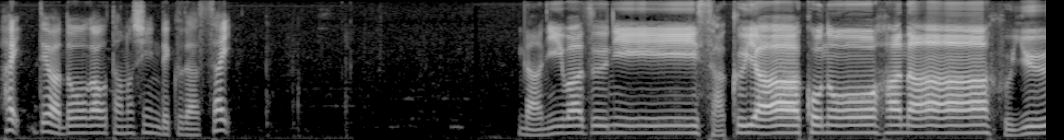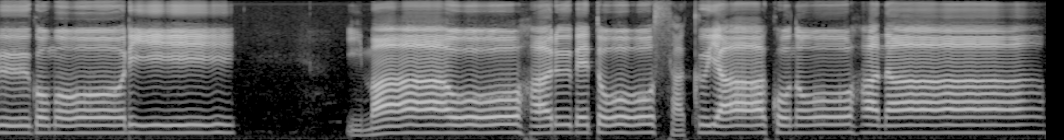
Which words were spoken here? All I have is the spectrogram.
はい、では動画を楽しんでください。何わずに昨夜この花冬ごもり今を春べと昨夜この花。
